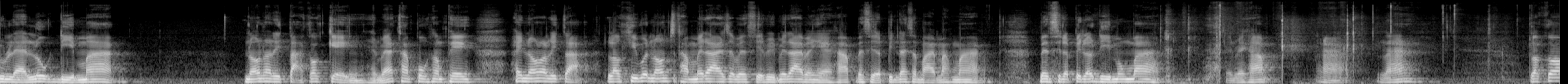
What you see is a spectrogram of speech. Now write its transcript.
ดูแลลูกดีมาก น้องนาริตะก็เก่งเห็นไหมทำพงทำเพลง ให้น้องนาริตะ เราคิดว่าน้องจะทำไม่ได้จะเป็นศิลปินไม่ได้เป็นไงครับ เป็นศิลปินได้สบายมากๆ เป็นศิลปินแล้วดีมากๆ เห็นไหมครับอ่านะ แล้วก็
